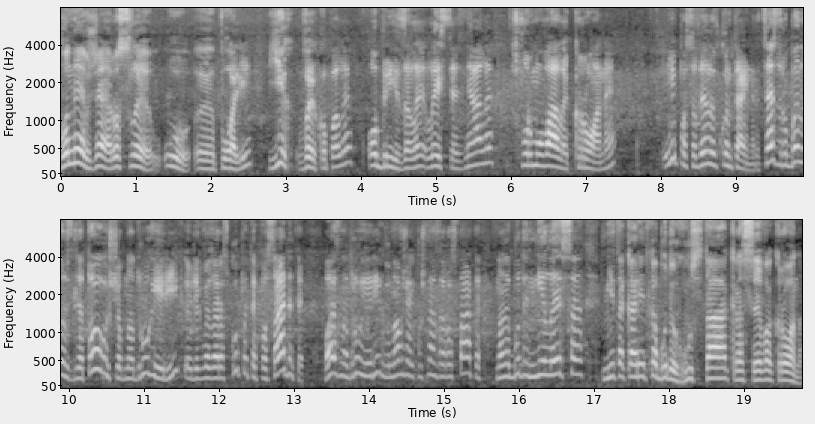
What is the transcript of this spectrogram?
Вони вже росли у е, полі, їх викопали, обрізали, листя зняли, сформували крони і посадили в контейнер. Це зробили для того, щоб на другий рік, як ви зараз купите, посадите, вас на другий рік вона вже як почне заростати, вона не буде ні лиса, ні така рідка, буде густа, красива крона.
